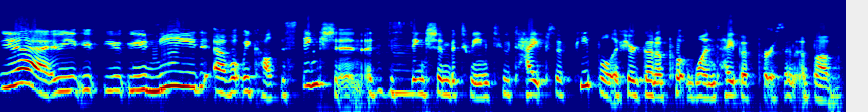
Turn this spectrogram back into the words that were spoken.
Yeah, I mean, you, you, you need uh, what we call distinction, a mm-hmm. distinction between two types of people if you're going to put one type of person above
